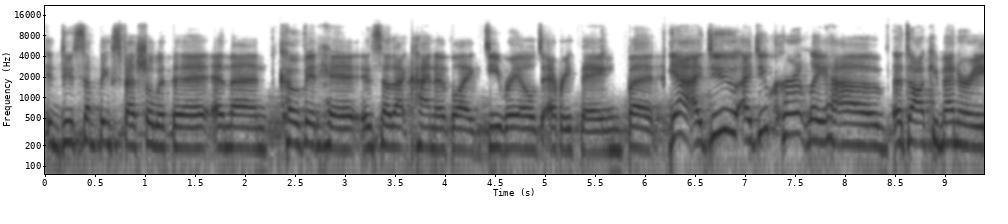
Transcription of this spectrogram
and do something special with it, and then COVID hit, and so that kind of like derailed everything. But yeah, I do, I do currently have a documentary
